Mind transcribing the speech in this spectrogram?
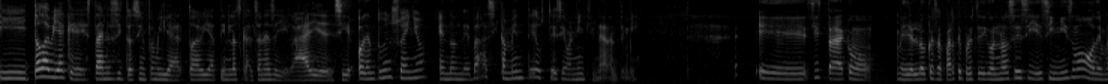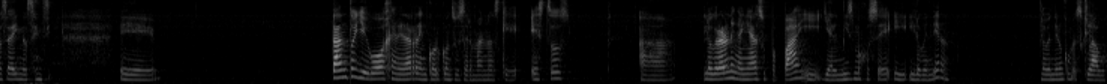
Y todavía que está en esa situación familiar, todavía tiene las calzones de llegar y de decir, oigan, tuve un sueño en donde básicamente ustedes se van a inclinar ante mí. Eh, sí está como medio loco esa parte, por eso digo, no sé si es cinismo o demasiada inocencia. Eh, tanto llegó a generar rencor con sus hermanos que estos ah, lograron engañar a su papá y, al mismo José y, lo vendieron. Lo vendieron como esclavo.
